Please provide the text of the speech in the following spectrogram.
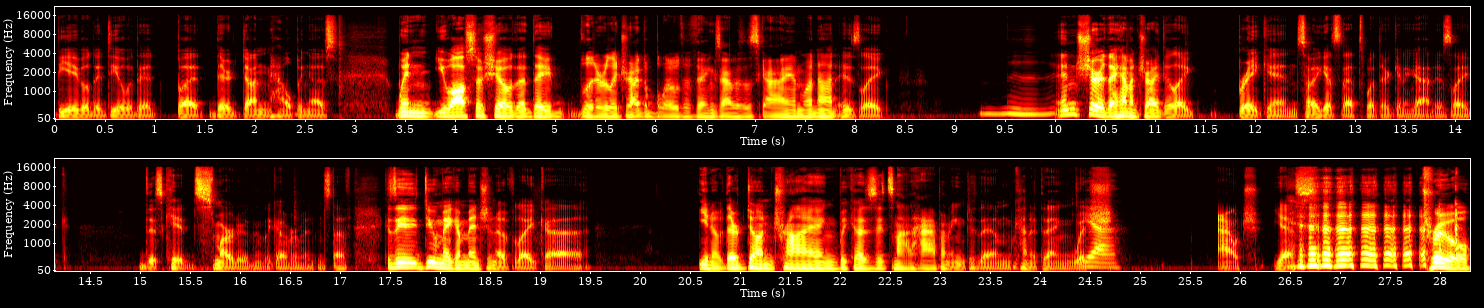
be able to deal with it, but they're done helping us. When you also show that they literally tried to blow the things out of the sky and whatnot is like and sure they haven't tried to like break in, so I guess that's what they're getting at is like this kid's smarter than the government and stuff because they do make a mention of like uh you know they're done trying because it's not happening to them kind of thing which yeah. ouch yes true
